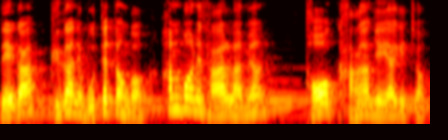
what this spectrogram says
내가 그간에 못했던 거 한 번에 다 하려면 더 강하게 해야겠죠.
